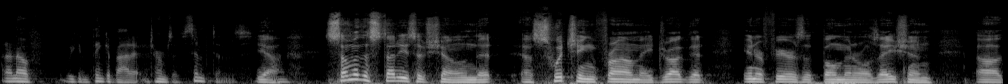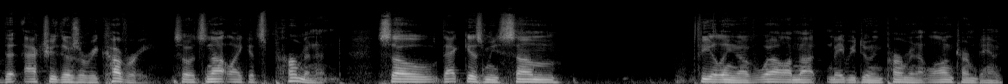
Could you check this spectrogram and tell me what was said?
I don't know if we can think about it in terms of symptoms. you Yeah. know. Some of the studies have shown that uh, switching from a drug that interferes with bone mineralization, uh, that actually there's a recovery. So it's not like it's permanent. So that gives me some feeling of, well, I'm not maybe doing permanent long term damage.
